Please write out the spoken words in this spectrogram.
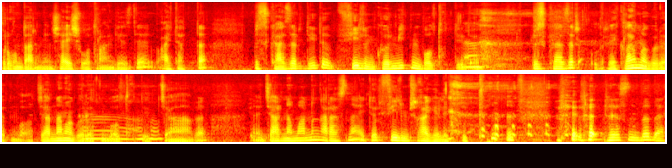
тұрғындарымен шай ішіп отырған кезде айтады да біз қазір дейді фильм көрмейтін болдық дейді. Біз қазір реклама көретін болдық жарнама көретін болдық дейді жаңағы. Жарнаманың арасына әйтеуір фильм шыға келеді дейді. Расында да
